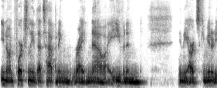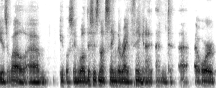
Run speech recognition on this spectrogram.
you know unfortunately that's happening right now even in in the arts community as well um, people saying, "Well, this is not saying the right thing," and, and uh, or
